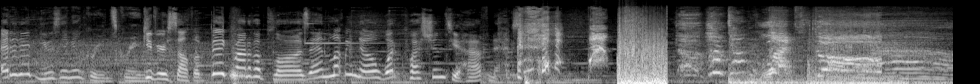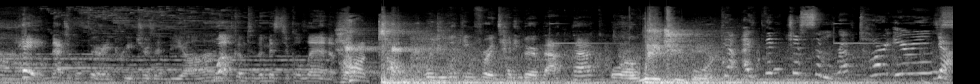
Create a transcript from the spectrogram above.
edited using a green screen. Give yourself a big round of applause and let me know what questions you have next. Let's go! Hey, magical fairy creatures and beyond. Welcome to the mystical land of Hot Topic. Were you looking for a teddy bear backpack or a Ouija board? yeah, I think just some Reptar earrings. Yeah,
